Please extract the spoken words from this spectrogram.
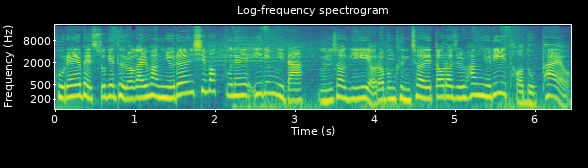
고래의 뱃속에 들어갈 확률은 10억분의 1입니다. 운석이 여러분 근처에 떨어질 확률이 더 높아요.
